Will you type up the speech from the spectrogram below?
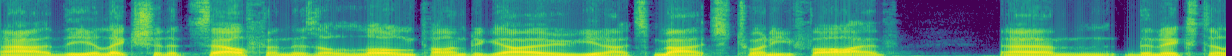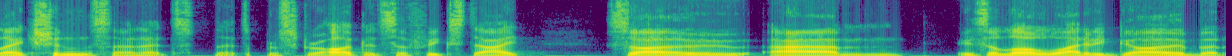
uh, the election itself. And there's a long time to go. You know, it's March 25 um, the next election. So that's that's prescribed. It's a fixed date. So um, it's a long way to go. But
